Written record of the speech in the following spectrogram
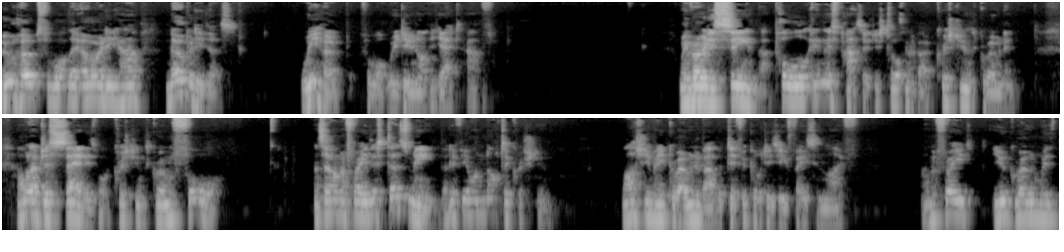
Who hopes for what they already have? Nobody does. We hope for what we do not yet have. We've already seen that Paul in this passage is talking about Christians groaning. And what I've just said is what Christians groan for. And so I'm afraid this does mean that if you're not a Christian, whilst you may groan about the difficulties you face in life, I'm afraid you groan with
